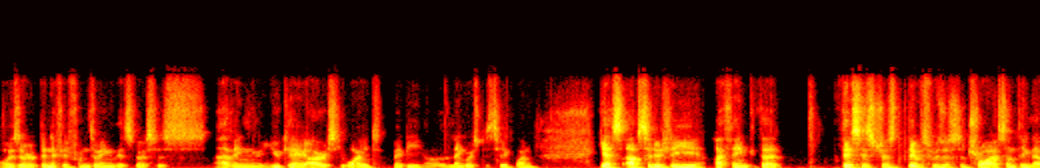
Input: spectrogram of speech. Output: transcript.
or is there a benefit from doing this versus having a UK IRC wide maybe or language specific one? Yes, absolutely. I think that this is just this was just a try, something that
